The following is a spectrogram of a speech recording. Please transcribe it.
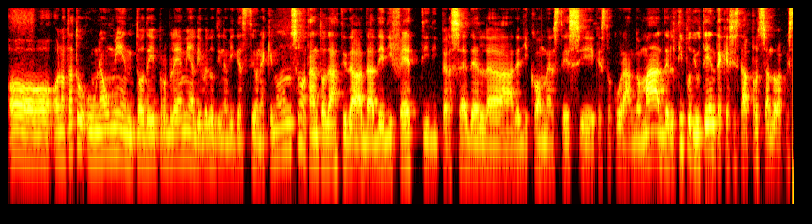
ho, ho, notato un aumento dei problemi a livello di navigazione che non sono tanto dati da, da dei difetti di per sé del, degli e-commerce stessi che sto curando, ma del tipo di utente che si sta approcciando a questa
